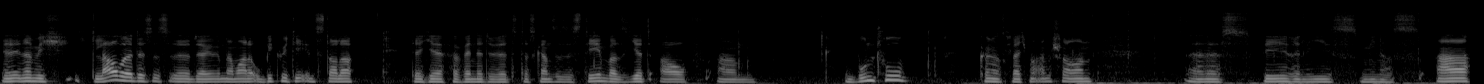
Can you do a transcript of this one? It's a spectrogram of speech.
Erinnere mich, ich glaube, das ist äh, der normale Ubiquiti Installer, der hier verwendet wird. Das ganze System basiert auf ähm, Ubuntu. Wir können uns gleich mal anschauen. LSB Release A.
